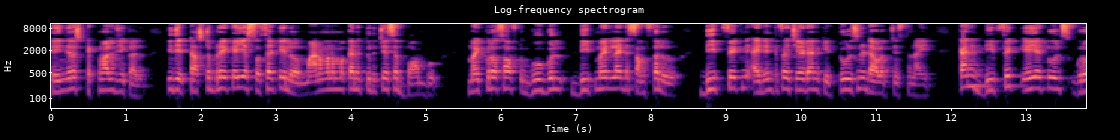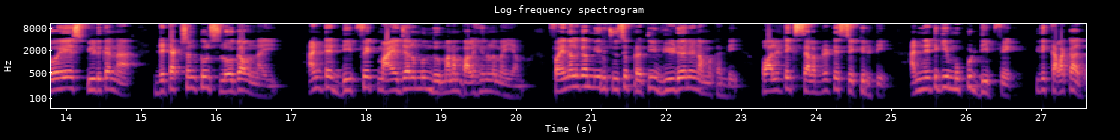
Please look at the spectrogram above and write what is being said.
డేంజరస్ టెక్నాలజీ కాదు. ఇది ట్రస్ట్ బ్రేక్ అయ్యే సొసైటీలో మానవ నమ్మకాన్ని తుడిచేసే బాంబు. మైక్రోసాఫ్ట్ గూగుల్ డీప్ మైండ్ లాంటి సంస్థలు డీప్ ఫేక్ని ఐడెంటిఫై చేయడానికి టూల్స్ని డెవలప్ చేస్తున్నాయి. కానీ డీప్ ఏఏ టూల్స్ గ్రో అయ్యే స్పీడ్ కన్నా డిటెక్షన్ టూల్స్ స్లోగా ఉన్నాయి. అంటే డీప్ ఫేక్ మాయజాలం ముందు మనం బలహీనులమయ్యాం. ఫైనల్గా మీరు చూసే ప్రతి వీడియోని నమ్మకండి. పాలిటిక్స్ సెలబ్రిటీస్ సెక్యూరిటీ అన్నిటికీ ముప్పు డీప్ ఫేక్ ఇది కల కాదు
